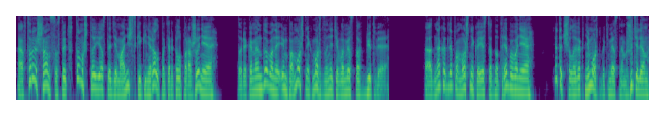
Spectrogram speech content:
а второй шанс состоит в том, что если демонический генерал потерпел поражение, то рекомендованный им помощник может занять его место в битве. Однако для помощника есть одно требование — этот человек не может быть местным жителем,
